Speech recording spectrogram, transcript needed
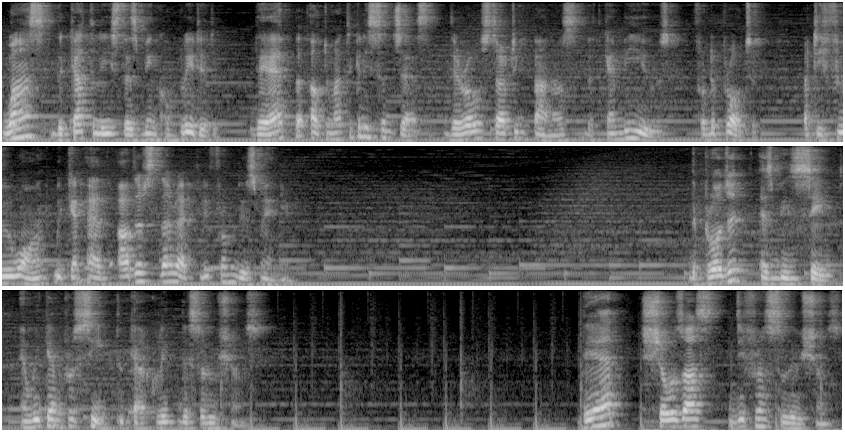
Once the cut list has been completed, the app automatically suggests the raw starting panels that can be used for the project, but if we want, we can add others directly from this menu. The project has been saved and we can proceed to calculate the solutions. The app shows us different solutions,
